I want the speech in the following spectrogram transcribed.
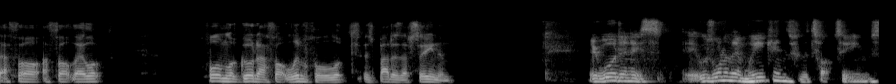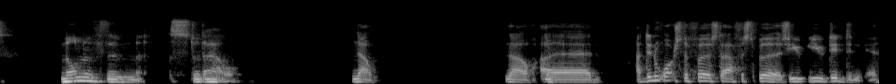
I thought I thought they looked. Fulham looked good. I thought Liverpool looked as bad as I've seen them. It would, and it's it was one of them weekends for the top teams. None of them stood out. No, no. Uh, I didn't watch the first half of Spurs. You you did, didn't you?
